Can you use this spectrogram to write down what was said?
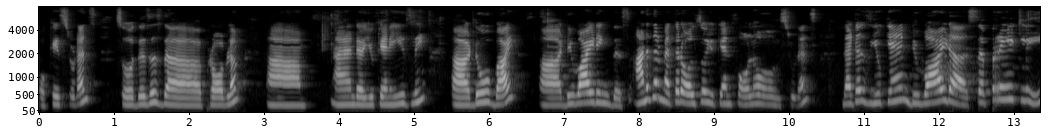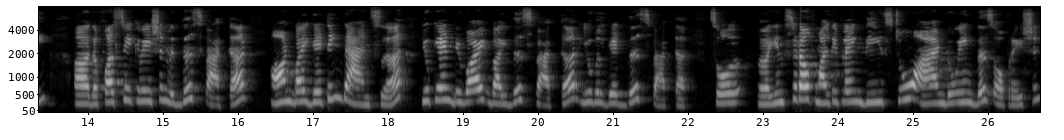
Okay students. So this is the problem uh, and uh, you can easily uh, do by uh, dividing this. Another method also you can follow students. That is you can divide uh, separately uh, the first equation with this factor. On by getting the answer you can divide by this factor you will get this factor. So uh, instead of multiplying these two and doing this operation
